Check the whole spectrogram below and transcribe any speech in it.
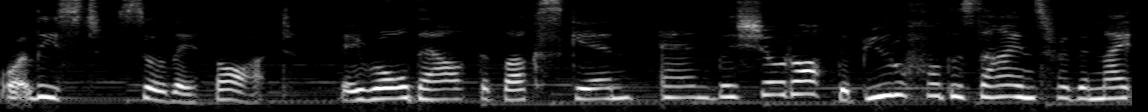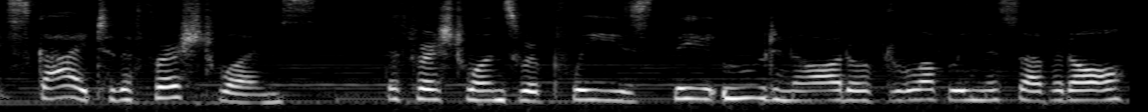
or at least so they thought. They rolled out the buckskin and they showed off the beautiful designs for the night sky to the first ones. The first ones were pleased, they oohed and awed over the loveliness of it all,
